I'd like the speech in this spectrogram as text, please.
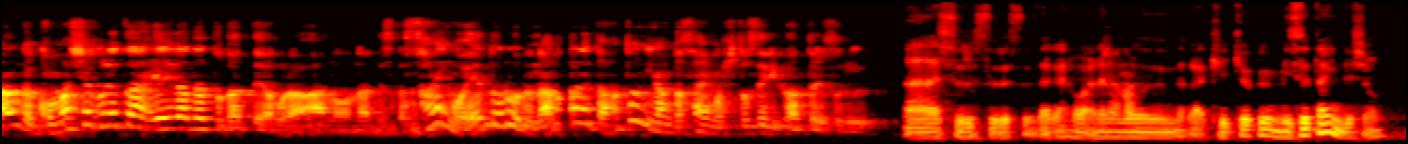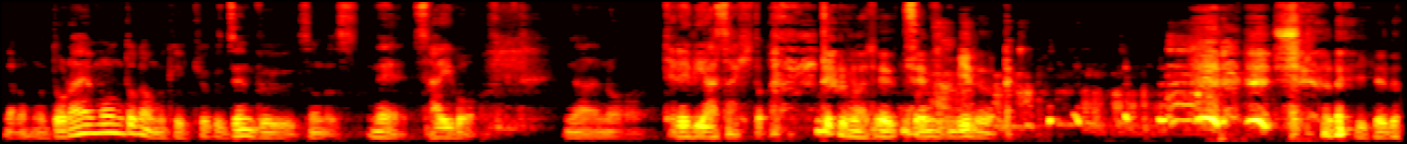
なんか、こましゃくれた映画だと、だって、ほら、あの、なんですか、最後、エンドロール流れた後になんか最後一セリフあったりする。ああ、するするする。だからほら、もう、だから結局見せたいんでしょ？だからもうドラえもんとかも結局全部、そのね、最後、あの、テレビ朝日とか 出るまで全部見るのか。知らないけど。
